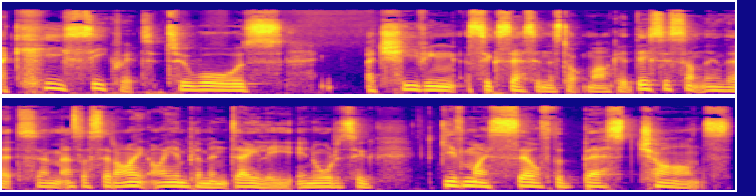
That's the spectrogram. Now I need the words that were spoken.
a key secret towards achieving success in the stock market. This is something that, um, as I said, I, I implement daily in order to give myself the best chance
